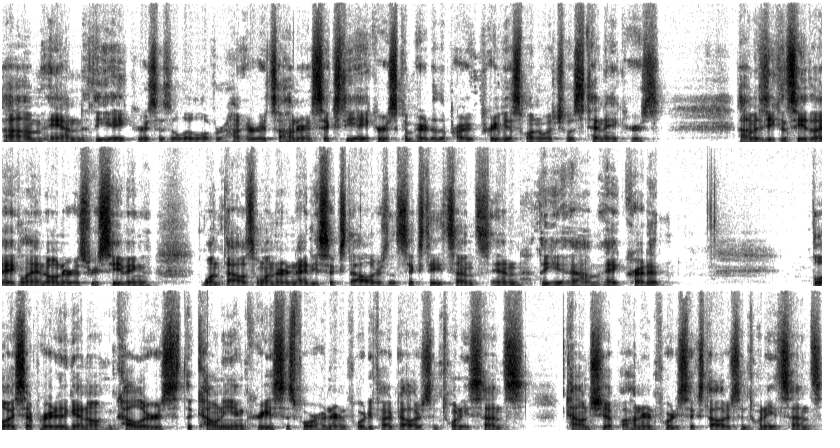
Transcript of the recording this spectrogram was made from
Um, And the acres is a little over, a hun- or it's 160 acres compared to the previous one, which was 10 acres. Um, As you can see, the ag landowner is receiving $1,196.68 in the um, ag credit. Below I separated again out in colors. The county increase is $445.20. Township, $146.28.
